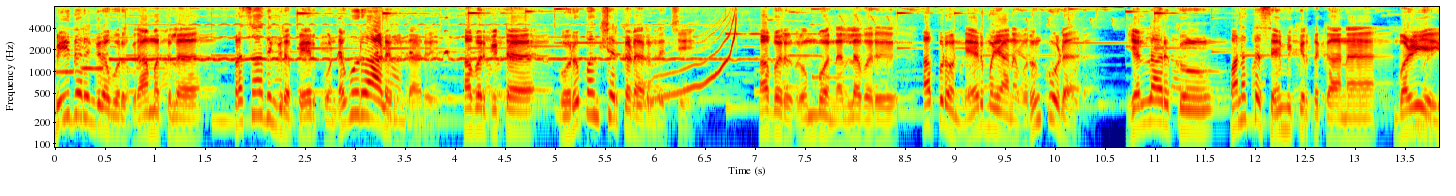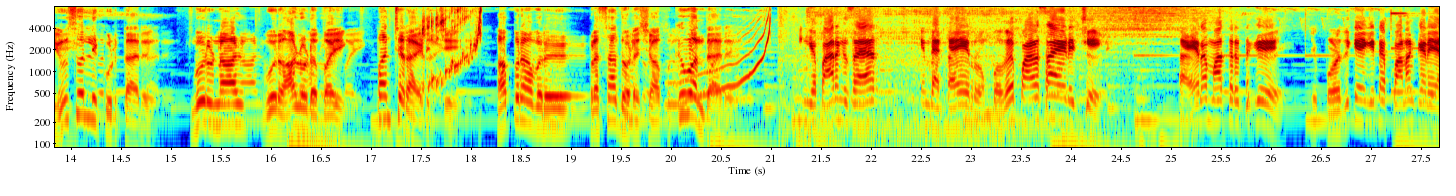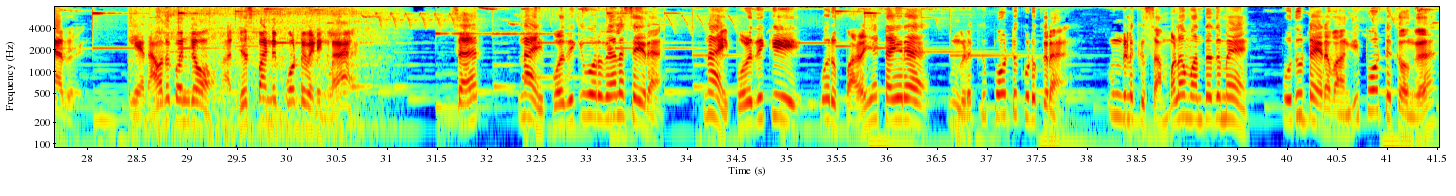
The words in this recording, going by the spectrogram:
பீதர்ங்கிற ஒரு கிராமத்துல பிரசாத்ங்கிற பேர் கொண்ட ஒரு ஆள் இருந்தாரு. அவர்கிட்ட ஒரு பங்க்சர் கடை இருந்துச்சு. அவர் ரொம்ப நல்லவரு அப்புறம் நேர்மையானவரும் கூட. எல்லாருக்கும் பணத்தை சேமிக்கிறதுக்கான வழியையும் சொல்லி கொடுத்தாரு. ஒரு நாள் ஒரு ஆளோட பைக் பஞ்சர் ஆயிடுச்சு. அப்புறம் அவரு பிரசாதோட ஷாப்புக்கு வந்தாரு. இங்க பாருங்க சார் இந்த டயர் ரொம்பவே பழசாயிடுச்சு. டயரை மாத்துறதுக்கு இப்பொழுதுக்கு என்கிட்ட பணம் கிடையாது. ஏதாவது கொஞ்சம் அட்ஜஸ்ட் பண்ணி போட்டு விடுங்களேன். சார் நான் இப்போதைக்கு ஒரு வேலை செய்யறேன் நான் இப்பொழுதைக்கு ஒரு பழைய டயரை உங்களுக்கு போட்டு கொடுக்கறேன். உங்களுக்கு சம்பளம் வந்ததுமே புது டயரை வாங்கி போட்டுக்கோங்க.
